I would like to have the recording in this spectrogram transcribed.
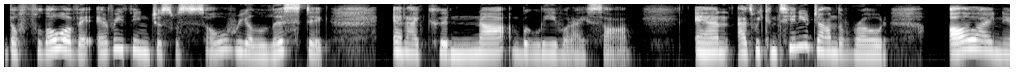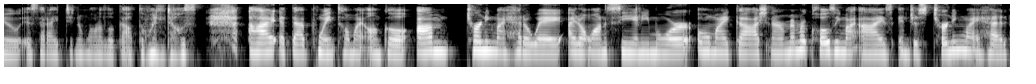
the flow of it. Everything just was so realistic. And I could not believe what I saw. And as we continued down the road, all I knew is that I didn't want to look out the windows. I, at that point, told my uncle, I'm turning my head away. I don't want to see anymore. Oh my gosh. And I remember closing my eyes and just turning my head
